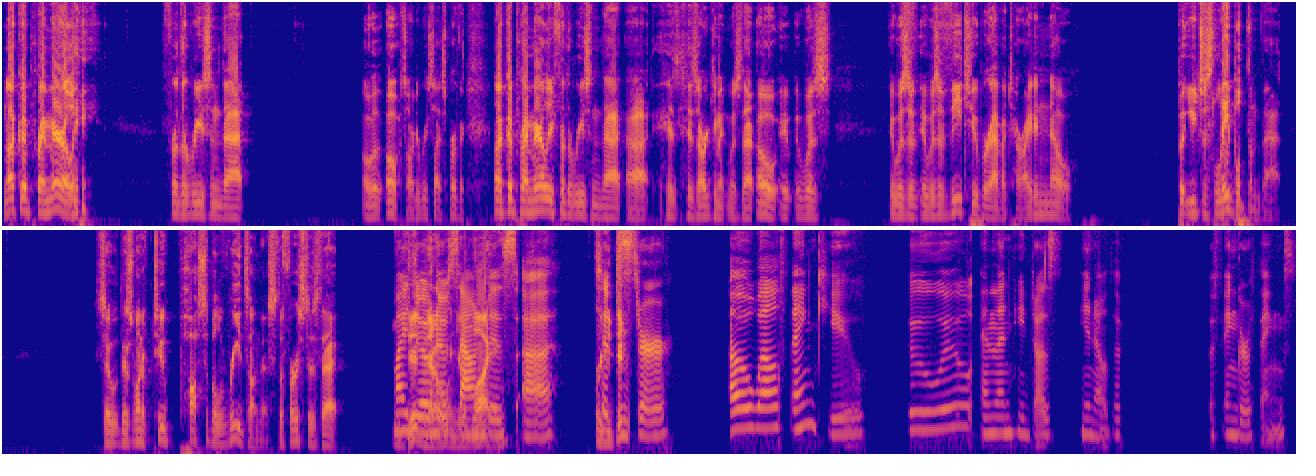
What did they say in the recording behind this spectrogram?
not good primarily for the reason that. Oh, oh, it's already resized. Perfect. Not good primarily for the reason that uh, his his argument was that oh, it, it was, it was a it was a VTuber avatar. I didn't know, but you just labeled them that. So there's one of two possible reads on this. The first is that you My did know dono sound lying, is uh or you didn't. tipster. Oh well, thank you. Ooh ooh, and then he does, you know, the the finger things,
